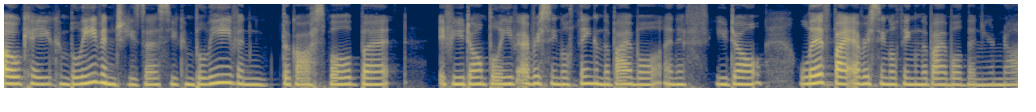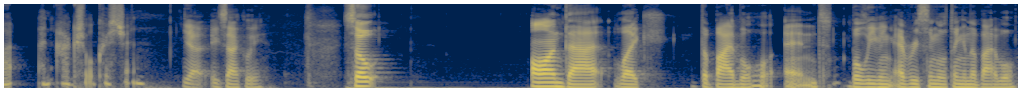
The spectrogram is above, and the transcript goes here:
"Okay, you can believe in Jesus, you can believe in the gospel, but if you don't believe every single thing in the Bible and if you don't live by every single thing in the Bible, then you're not an actual Christian." Yeah, exactly. So on that, like the Bible and believing every single thing in the Bible,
